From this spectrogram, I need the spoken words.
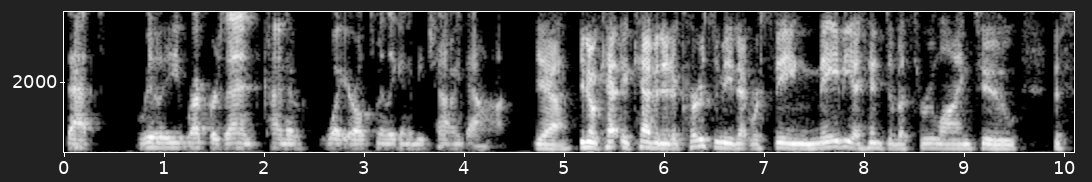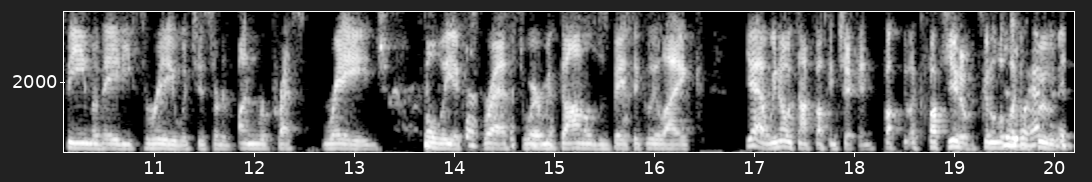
that really represent kind of what you're ultimately going to be chowing down on. Yeah. You know, Ke- Kevin, it occurs to me that we're seeing maybe a hint of a through line to the theme of 83, which is sort of unrepressed rage fully expressed, where McDonald's was basically like, yeah, we know it's not fucking chicken. Fuck, like, fuck you. It's going to look don't like a have to boot.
